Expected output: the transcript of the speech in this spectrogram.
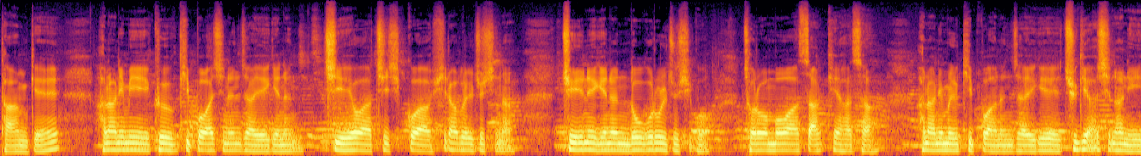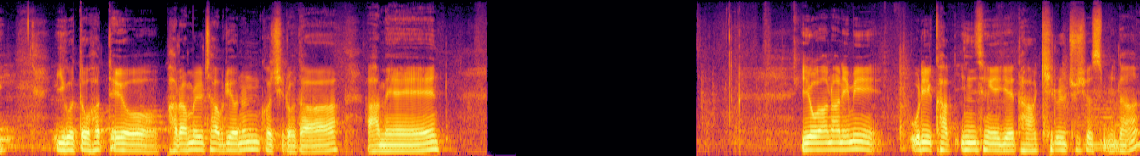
다 함께 하나님이 그 기뻐하시는 자에게는 지혜와 지식과 희락을 주시나 죄인에게는 노고를 주시고 저로 모아 쌓게 하사 하나님을 기뻐하는 자에게 주게 하시나니 이것도 헛되어 바람을 잡으려는 것이로다. 아멘. 여호와 하나님이 우리 각 인생에게 다 길을 주셨습니다.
